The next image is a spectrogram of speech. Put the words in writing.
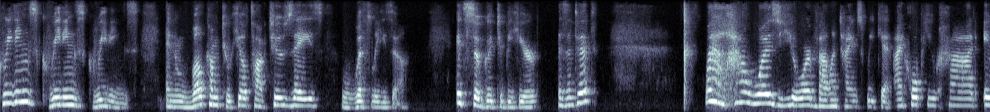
Greetings, greetings, greetings, and welcome to Heal Talk Tuesdays with Lisa. It's so good to be here, isn't it? Well, how was your Valentine's weekend? I hope you had a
